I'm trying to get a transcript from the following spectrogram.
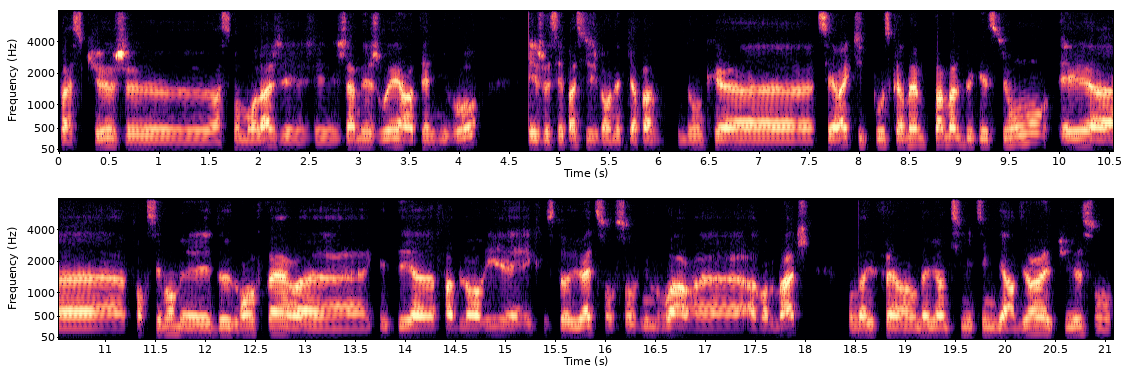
parce que je, à ce moment-là, j'ai jamais joué à un tel niveau et je ne sais pas si je vais en être capable. Donc, c'est vrai tu te poses quand même pas mal de questions et forcément, mes deux grands frères qui étaient Fab Henry et Christophe Huette sont, venus me voir avant le match. On a eu un petit meeting gardien et puis eux sont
